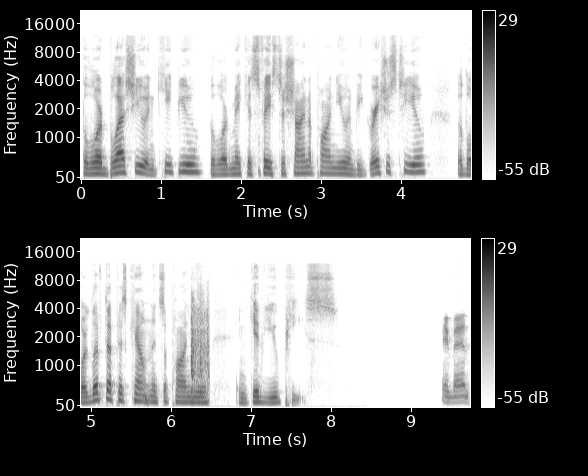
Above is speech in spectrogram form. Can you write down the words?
The Lord bless you and keep you. The Lord make his face to shine upon you and be gracious to you. The Lord lift up his countenance upon you and give you peace. Amen.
